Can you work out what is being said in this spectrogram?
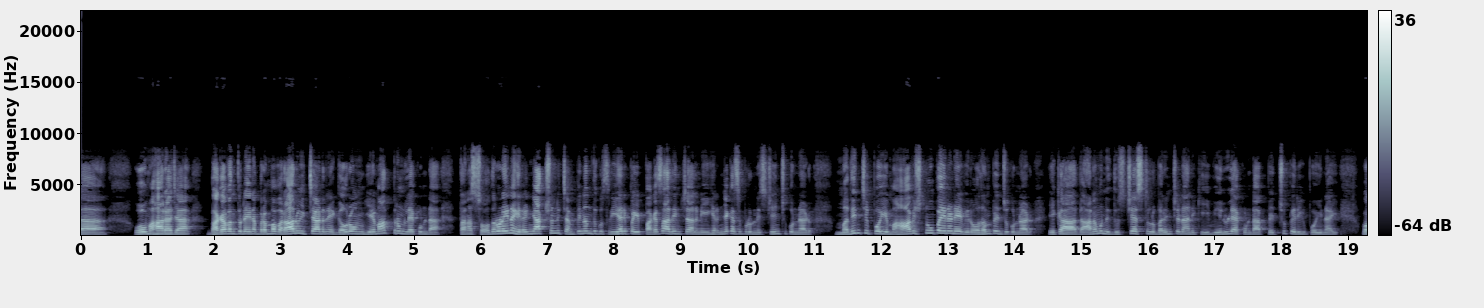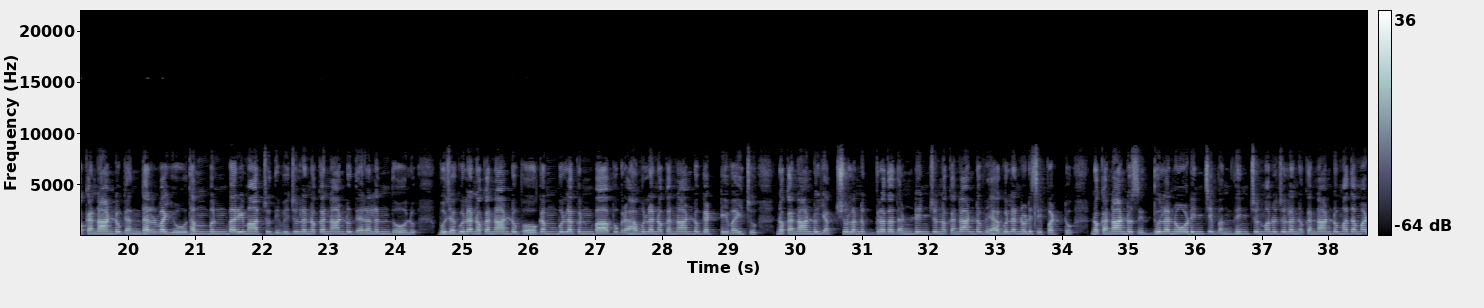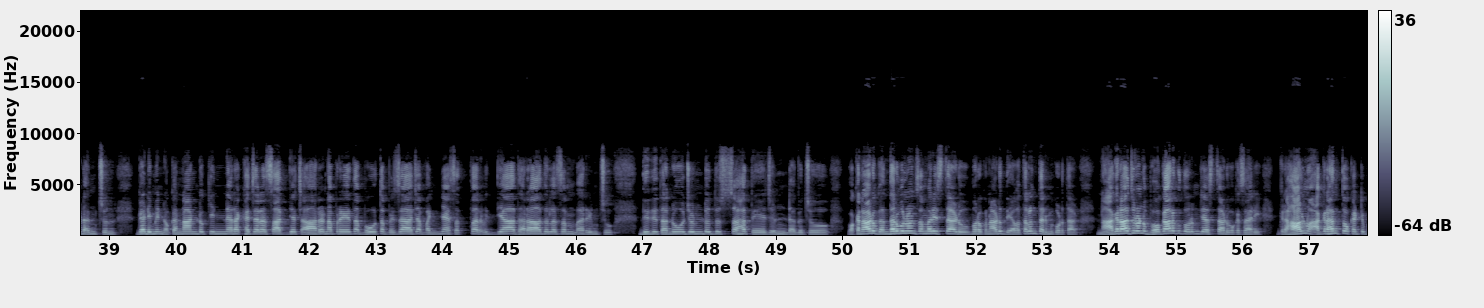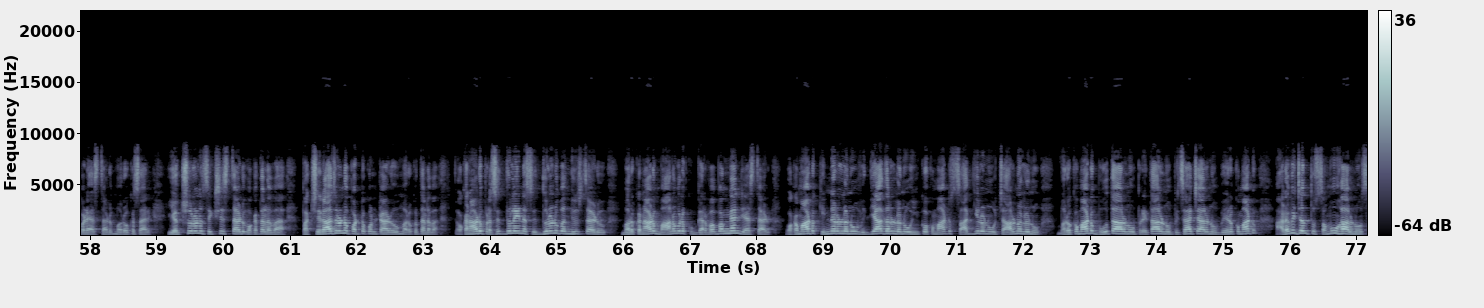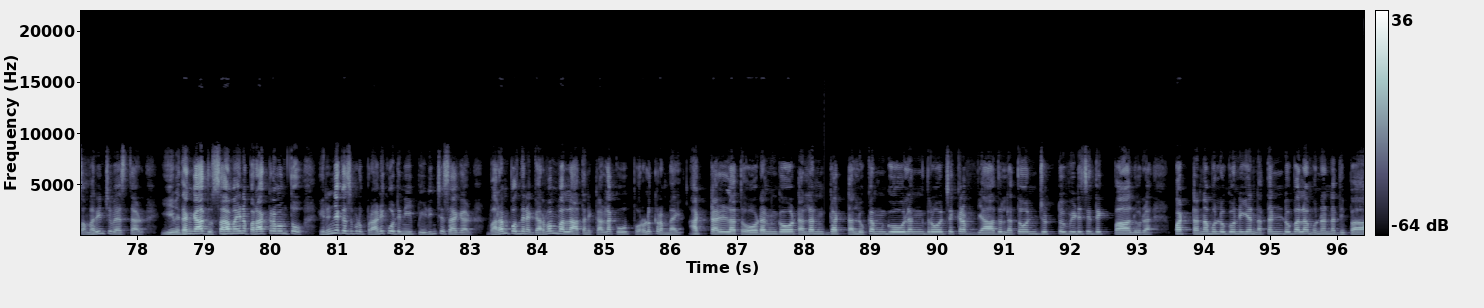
ఓ మహారాజా భగవంతుడైన బ్రహ్మ వరాలు ఇచ్చాడనే గౌరవం ఏమాత్రం లేకుండా తన సోదరుడైన హిరణ్యాక్షుణ్ణి చంపినందుకు శ్రీహరిపై పగ సాధించాలని హిరణ్యకశిపుడు నిశ్చయించుకున్నాడు. మదించిపోయి మహావిష్ణువుపైననే విరోధం పెంచుకున్నాడు. ఇక ఆ దానవుని దుశ్చేష్టలు భరించడానికి వీలు లేకుండా పెచ్చు పెరిగిపోయినాయి. ఒకనాండు గంధర్వ యూధంబున్బరి మార్చు దివిజులనొకనాండు దెరలందోలు భుజగులనొకనాండు భోగంబులకున్ బాపు గ్రహములనొకనాండు గట్టి వైచు నొకనాండు యక్షులనుగ్రత దండించు నొకనాండు విహగుల నొడిసి పట్టు నొకనాండు సిద్ధుల నోడించి బంధించున్ మనుజుల నొకనాండు మదమడంచున్. గడిమి నొకనాండు కిన్నెర ఖచర సాధ్య చారణ ప్రేత భూత పిశాచ వన్య సత్వర విద్యాధరాదుల సంహరించు. దిది తనూజుండు దుస్సహ తేజుండగుచు. ఒకనాడు గంధర్వులను సంహరిస్తాడు మరొకనాడు దేవతలను తరిమి కొడతాడు. నాగరాజులను భోగాలకు దూరం చేస్తాడు ఒకసారి గ్రహాలను ఆగ్రహంతో కట్టిపడేస్తాడు మరొకసారి యక్షులను శిక్షిస్తాడు ఒక తడవ పక్షిరాజులను పట్టుకుంటాడు మరొక తడవ. ఒకనాడు ప్రసిద్ధులైన సిద్ధులను బంధిస్తాడు మరొకనాడు మానవులకు గర్వభంగం చేస్తాడు. ఒక మాట కిన్నరులను విద్యాధరులను ఇంకొక మాట సాధ్యులను చారుణులను మరొక మాట భూతాలను ప్రేతాలను పిశాచాలను వేరొక మాట అడవి జంతు సమూహాలను సంహరించి వేస్తాడు. ఈ విధంగా దుస్సహమైన పరాక్రమంతో హిరణ్యకశిపుడు ప్రాణికోటిని పీడించసాగాడు. వరం పొందిన గర్వం వల్ల అతని కళ్ళకు పొరలు క్రమ్మాయి. అట్టళ్ళ తోడన్ గోటలన్ గట్టలుకం గూలం ద్రోచిక్ర వ్యాధులతో జుట్టు విడిసి దిక్పాలుర పట్టణములు గొనియన్న తండు బలమునన్నదిపా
